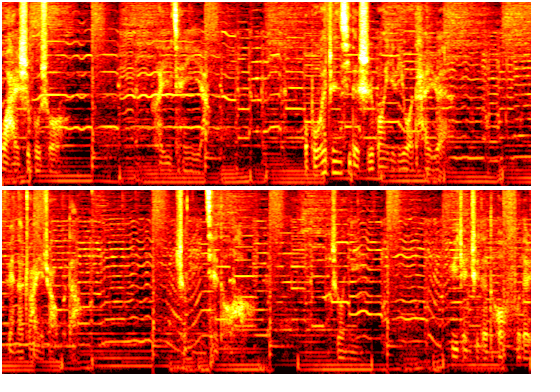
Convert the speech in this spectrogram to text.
我还是不说，和以前一样。我不会珍惜的时光已离我太远，远到抓也抓不到。祝你一切都好，祝你遇见值得托付的人。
